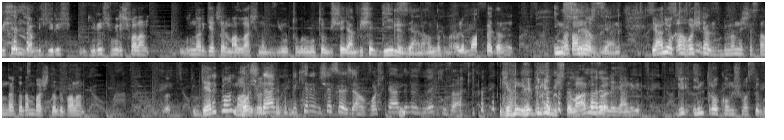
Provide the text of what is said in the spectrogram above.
Bir şey diyeceğim. Bir giriş giriş miriş falan bunları geçelim Allah aşkına. Biz YouTuber mutur bir şey yani bir şey değiliz yani anladın mı? Öyle muhabbet eden insanlarız yani. Yani yok ah hoş geldiniz bilmem ne işte standartadan başladı falan. Gerek var mı abi Hoş böyle gel. şeylere? Bir kere bir şey söyleyeceğim. Hoş geldiniz ne ki zaten? Ya ne bileyim işte var mı Hani- böyle yani bir, bir intro konuşması bu-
